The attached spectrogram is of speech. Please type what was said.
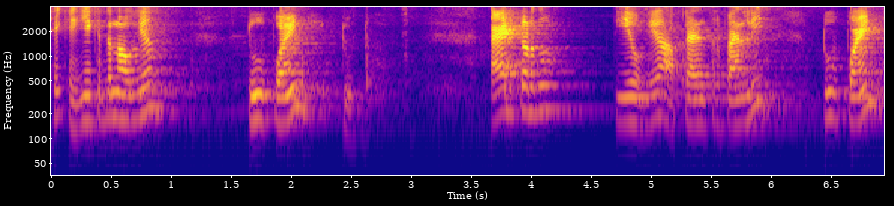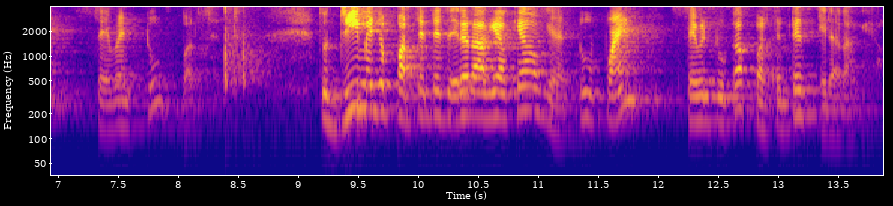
ठीक है? ये कितना हो गया? Two point two two add कर दो। तो ये हो गया आपका answer finally two point seven two percent तो जी में जो परसेंटेज एरर आ गया, क्या हो गया? टू पॉइंट सेवन टू का परसेंटेज एरर आ गया।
